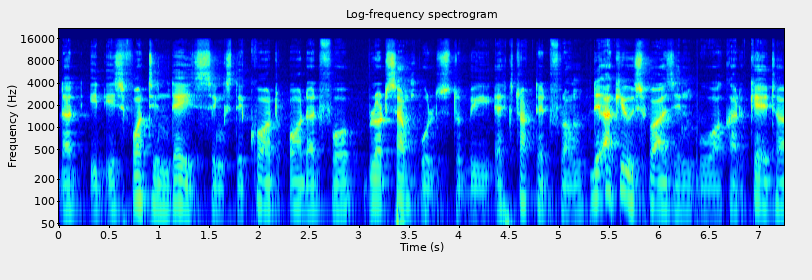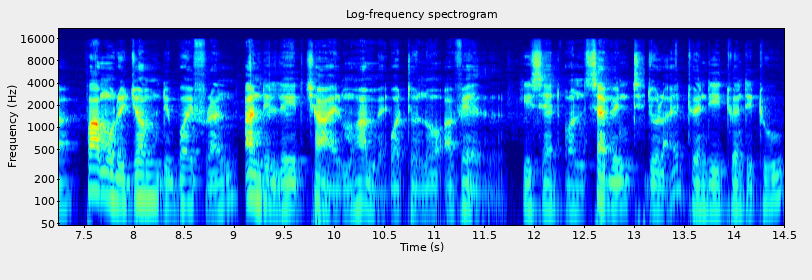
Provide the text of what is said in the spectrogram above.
that it is 14 days since the court ordered for blood samples to be extracted from the accused person Bubakar Keita, Pamodu Jom, the boyfriend, and the late child Mohammed, but to no avail. He said on 7th July 2022,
